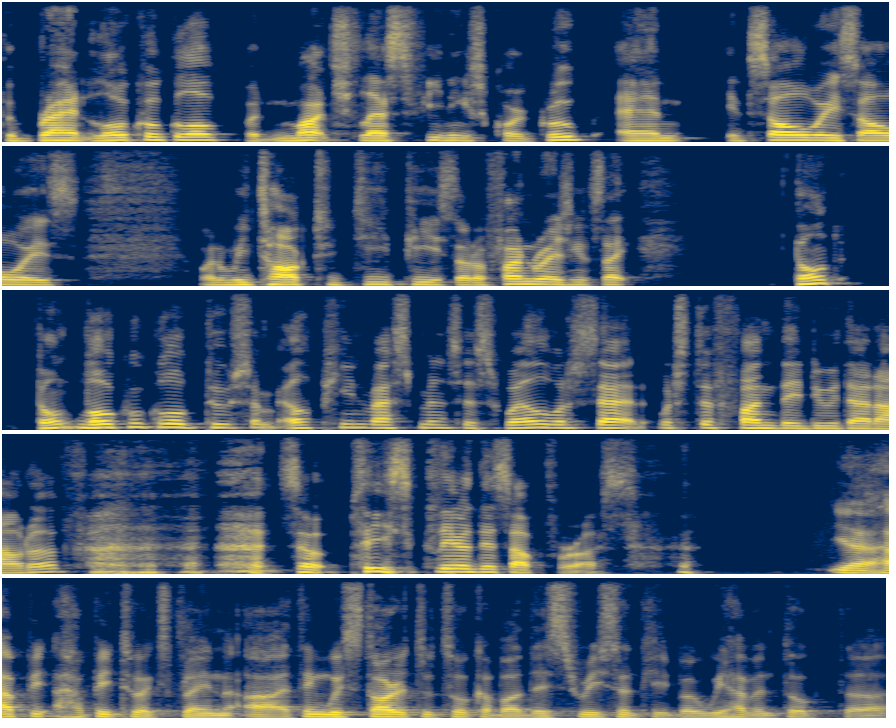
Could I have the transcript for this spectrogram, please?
the brand Local Globe, but much less Phoenix Court Group. And it's always, always when we talk to GPs that are fundraising, it's like, don't don't local globe do some lp investments as well? What's that what's the fund they do that out of? So please clear this up for us. Yeah happy happy to explain. Uh, i think we started to talk about this recently but we haven't talked uh,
